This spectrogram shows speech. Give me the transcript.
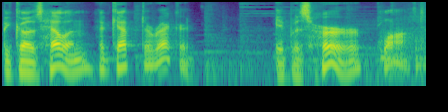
because Helen had kept a record. It was her plot.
